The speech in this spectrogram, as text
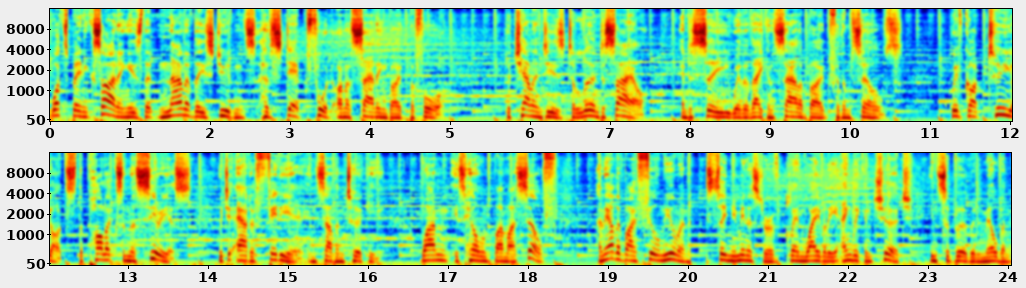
What's been exciting is that none of these students have stepped foot on a sailing boat before. The challenge is to learn to sail and to see whether they can sail a boat for themselves. We've got two yachts, the Pollux and the Sirius, which are out of Fethiye in southern Turkey. One is helmed by myself, and the other by Phil Newman, Senior Minister of Glen Waverley Anglican Church in suburban Melbourne.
